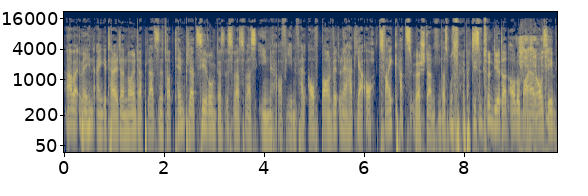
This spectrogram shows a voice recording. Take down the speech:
aber immerhin ein geteilter neunter Platz, eine Top Ten Platzierung, das ist was, was ihn auf jeden Fall aufbauen wird und er hat ja auch zwei Cuts überstanden, das muss man bei diesem Turnier dann auch nochmal herausheben,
